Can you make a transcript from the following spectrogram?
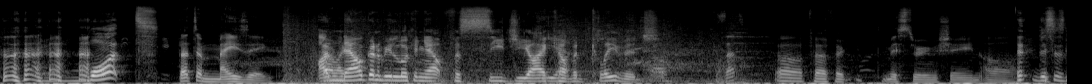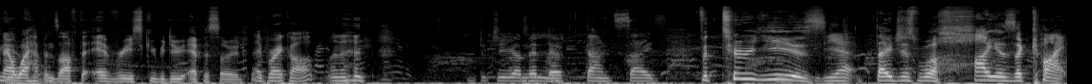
what? That's amazing. I'm like- now going to be looking out for CGI Yeah. covered cleavage. Oh, perfect. Mystery Machine. Oh, This is now what happens after every Scooby Doo episode. They break up and then Picture on the left hand side. For two years, yeah, they just were high as a kite.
